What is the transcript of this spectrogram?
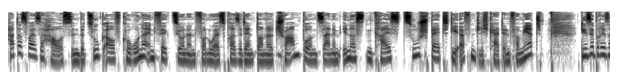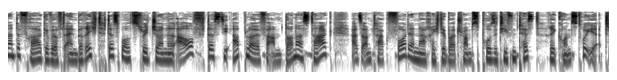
Hat das Weiße Haus in Bezug auf Corona-Infektionen von US-Präsident Donald Trump und seinem innersten Kreis zu spät die Öffentlichkeit informiert? Diese brisante Frage wirft ein Bericht des Wall Street Journal auf, dass die Abläufe am Donnerstag, also am Tag vor der Nachricht über Trumps positiven Test, rekonstruiert.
